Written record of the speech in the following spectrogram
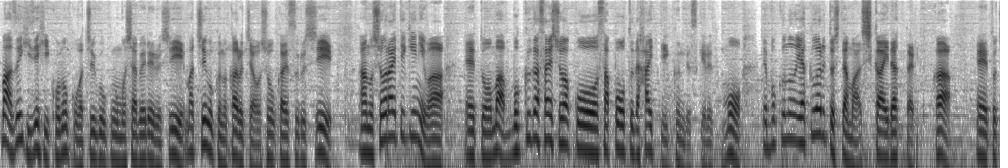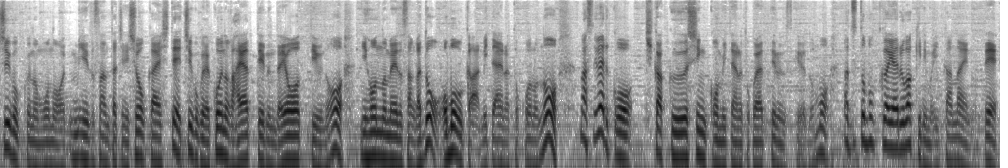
まあぜひぜひこの子は中国語も喋れるし、まあ中国のカルチャーを紹介するし、あの将来的には、えっ、と、まあ僕が最初はこうサポートで入っていくんですけれども、で僕の役割としてはまあ司会だったりとか、えっ、と、中国のものをメイドさんたちに紹介して、中国でこういうのが流行っているんだよっていうのを、日本のメイドさんがどう思うかみたいなところの、まあ、いわゆるこう、企画進行みたいなところやってるんですけれども、まあ、ずっと僕がやるわけにもいかないので、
